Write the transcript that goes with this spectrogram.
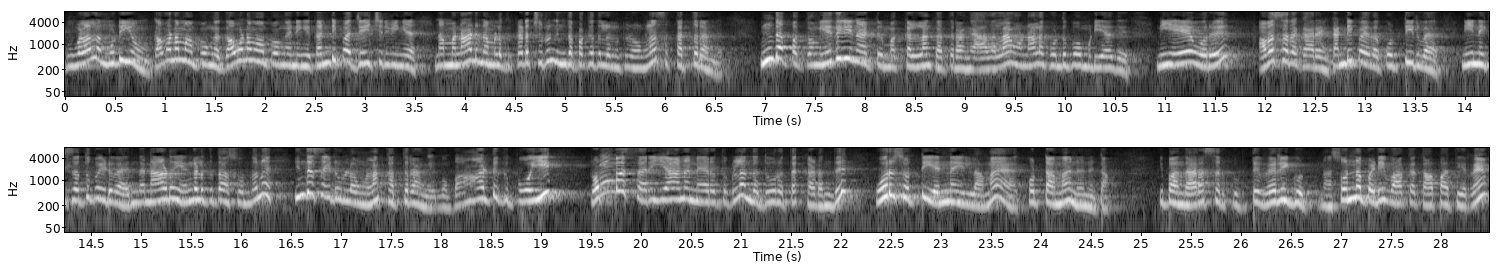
உங்களால முடியும். கவனமா போங்க கவனமா போங்க. நீங்க கண்டிப்பா ஜெயிச்சிருவீங்க. நம்ம நாடு நம்மளுக்கு கிடைச்சிரும் இந்த பக்கத்துல இருக்கிறவங்க எல்லாம் கத்துறாங்க. இந்த பக்கம் எதிரி நாட்டு மக்கள்லாம் கத்துறாங்க. அதெல்லாம் உன்னால கொண்டு போக முடியாது. நீயே ஒரு அவசரக்காரன். கண்டிப்பா இதை கொட்டிடுவ. நீ இன்னைக்கு செத்து போயிடுவ. இந்த நாடும் எங்களுக்கு தான் சொந்தம்னு இந்த சைடு உள்ளவங்க எல்லாம் கத்துறாங்க. இவன் பாட்டுக்கு போய் ரொம்ப சரியான நேரத்துக்குள்ள அந்த தூரத்தை கடந்து ஒரு சொட்டு எண்ணெய் இல்லாம கொட்டாம நின்னுட்டான். இப்ப அந்த அரசர் கூப்பிட்டு வெரி குட் நான் சொன்னபடி வாக்கை காப்பாத்திடுறேன்.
